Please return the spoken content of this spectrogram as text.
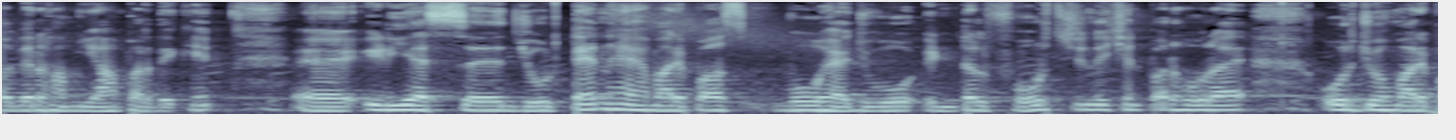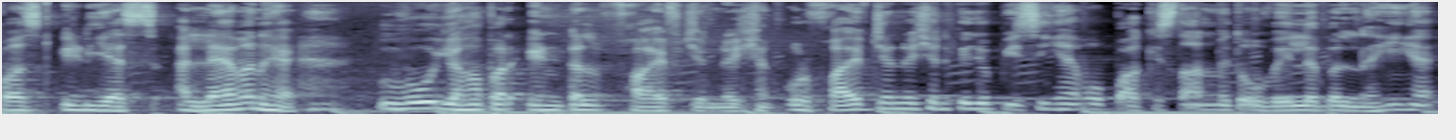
अगर हम यहाँ पर देखें ई डी एस जो टेन है हमारे पास, वो है जो वो इंटल फोर्थ जनरेशन पर हो रहा है और जो हमारे पास ई डी एस अलेवन है, वो यहाँ पर इंटल फाइव जनरेशन और फाइव जनरेशन के जो पी सी हैं, वो पाकिस्तान में तो अवेलेबल नहीं है।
